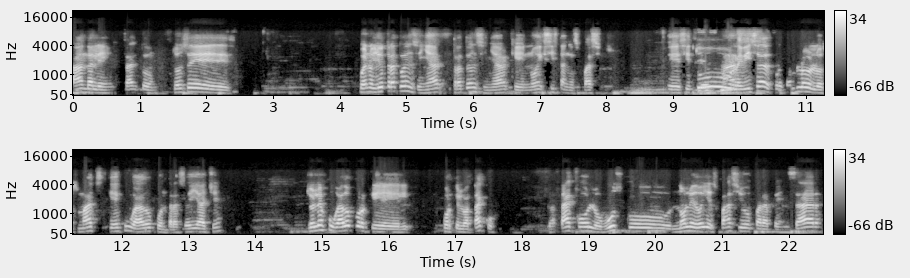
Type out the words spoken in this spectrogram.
Ándale, exacto. Entonces, bueno, yo trato de enseñar, trato de enseñar que no existan espacios. Eh, si tú revisas, por ejemplo, los matches que he jugado contra CIH, yo lo he jugado porque, porque lo ataco. Lo ataco, lo busco, no le doy espacio para pensar,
